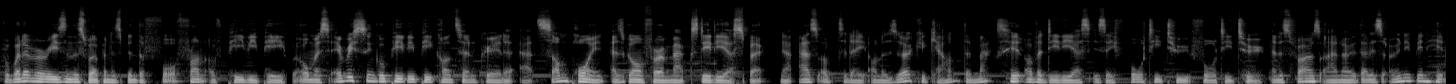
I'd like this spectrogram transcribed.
For whatever reason, this weapon has been the forefront of PvP, where almost every single PvP content creator at some point has gone for a max DDS spec. Now, as of today on a Zerk account, the max hit of a DDS is a 4242. And as far as I know, that has only been hit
